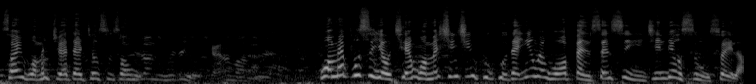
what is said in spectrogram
所以我们觉得就是说，让你们是有钱了吗？我们不是有钱，我们辛辛苦苦的，因为我本身是已经六十五岁了，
